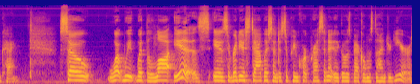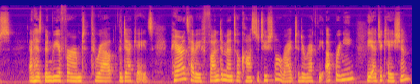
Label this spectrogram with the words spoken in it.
Okay. So, what we what the law is is already established under Supreme Court precedent. It goes back almost 100 years and has been reaffirmed throughout the decades. Parents have a fundamental constitutional right to direct the upbringing, the education,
